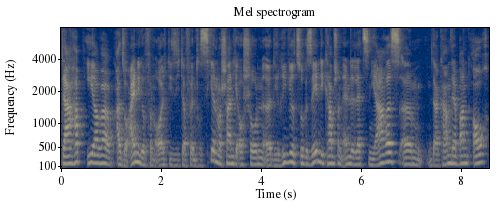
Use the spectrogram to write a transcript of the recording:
Da habt ihr aber, also einige von euch, die sich dafür interessieren, wahrscheinlich auch schon äh, die Review zu gesehen. Die kam schon Ende letzten Jahres. Ähm, da kam der Band auch.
